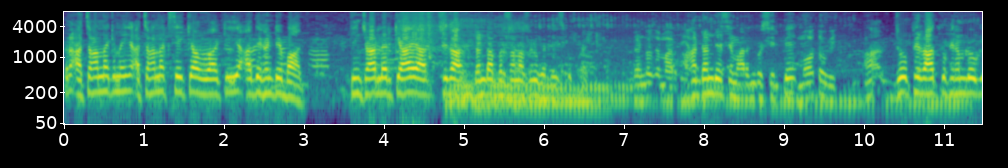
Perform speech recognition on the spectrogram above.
पर अचानक में अचानक से क्या हुआ कि ये आधे घंटे बाद तीन चार लड़के आए सीधा डंडा बरसाना शुरू कर दिया इसके ऊपर। डंडों से मार हाँ डंडे से मारा इनको सिर पे। मौत हो गई। हाँ जो फिर रात को फिर हम लोग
